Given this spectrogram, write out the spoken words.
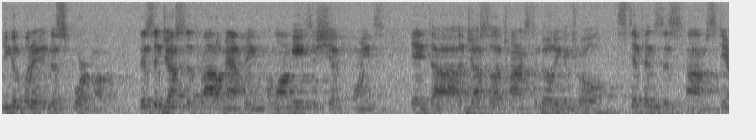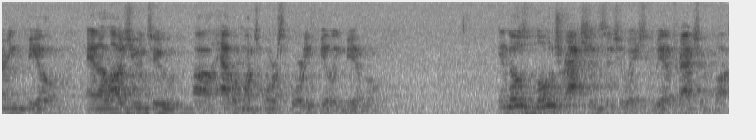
you can put it into sport mode. This adjusts the throttle mapping, elongates the shift points, it uh, adjusts electronic stability control, stiffens this um, steering feel, and allows you to uh, have a much more sporty feeling vehicle. In those low traction situations, we have Traction Plus.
